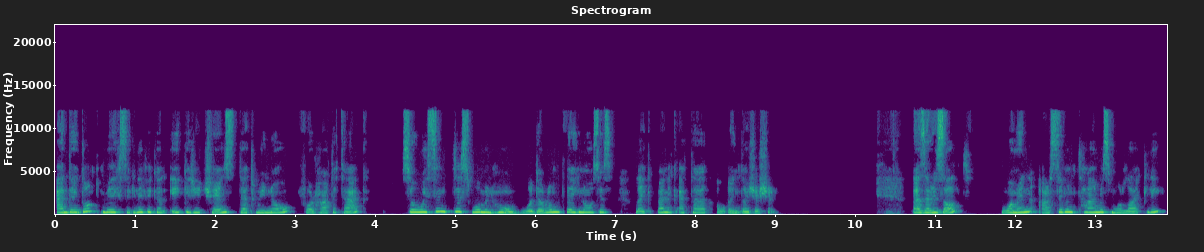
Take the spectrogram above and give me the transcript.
And they don't make significant EKG change that we know for heart attack. So we send this woman home with a wrong diagnosis like panic attack or indigestion. As a result, women are seven times more likely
